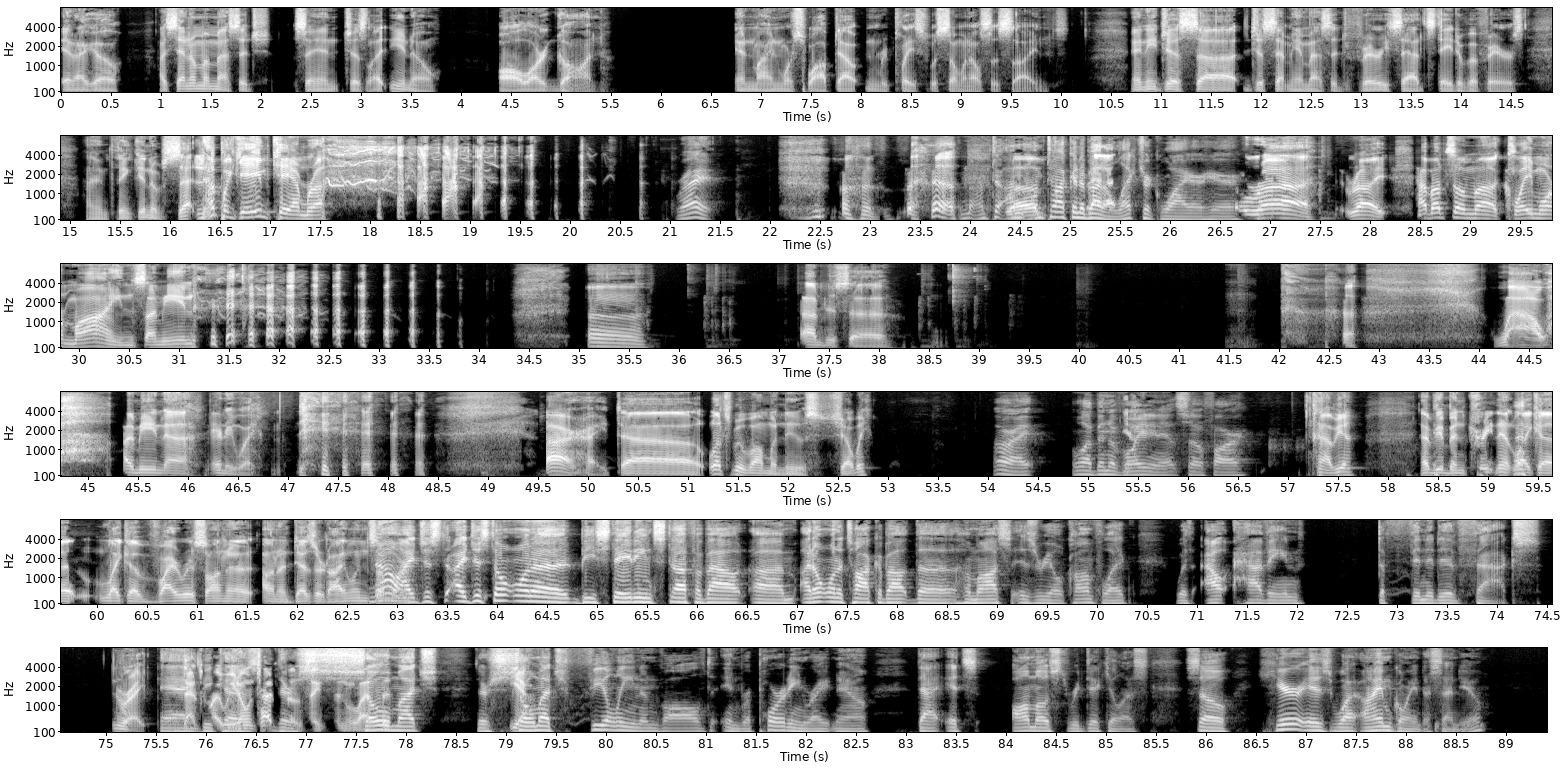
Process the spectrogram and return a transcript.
and I go, I sent him a message saying, "Just let you know, all are gone, and mine were swapped out and replaced with someone else's signs." And he just uh, just sent me a message. Very sad state of affairs. I am thinking of setting up a game camera. right. I'm, I'm, ta- I'm, I'm talking about electric wire here. right, right. How about some uh, Claymore mines? I mean, Uh, I'm just uh. wow. I mean, uh, anyway. All right. Uh, let's move on with news, shall we? All right. Well, I've been avoiding it so far. Have you? Have you been treating it like a like a virus on a on a desert island somewhere? No, I just I just don't want to be stating stuff about um I don't want to talk about the Hamas Israel conflict without having definitive facts. Right. And That's why we don't touch there's those things so much there's so Yeah. much feeling involved in reporting right now that it's almost ridiculous. So here is what I'm going to send you.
